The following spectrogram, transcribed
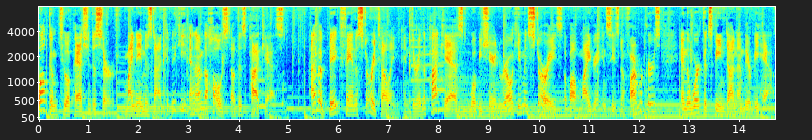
Welcome to A Passion to Serve. My name is Don Kotnicki, and I'm the host of this podcast. I'm a big fan of storytelling, and during the podcast, we'll be sharing real human stories about migrant and seasonal farm workers and the work that's being done on their behalf.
